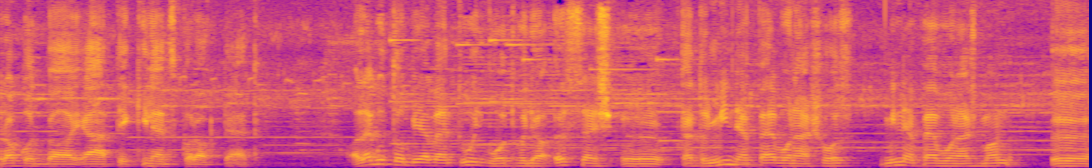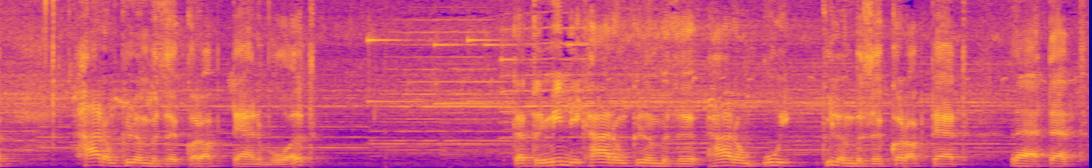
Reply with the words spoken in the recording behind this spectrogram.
rakott be a játék 9 karaktert, a legutóbbi event úgy volt, hogy a összes, ö, tehát hogy minden felvonáshoz, minden felvonásban ö, három különböző karakter volt, tehát hogy mindig három különböző, három új különböző karaktert lehetett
